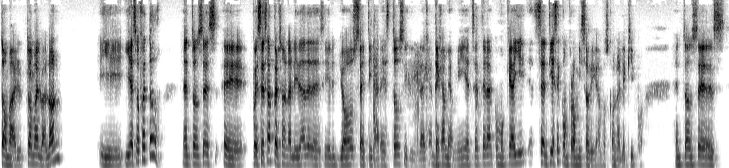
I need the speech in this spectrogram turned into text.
toma el, toma el balón. Y, y eso fue todo. Entonces, eh, pues esa personalidad de decir yo sé tirar estos y déjame a mí, etcétera, como que ahí sentí ese compromiso, digamos, con el equipo. Entonces,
